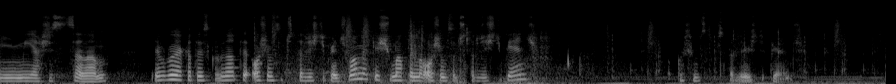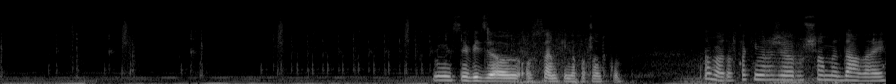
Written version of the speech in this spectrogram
mija się z celem. I w ogóle jaka to jest koordynaty? 845. Mam jakieś mapy na 845? 845. Nic nie widzę ósemki na początku. Dobra, to w takim razie ruszamy dalej.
